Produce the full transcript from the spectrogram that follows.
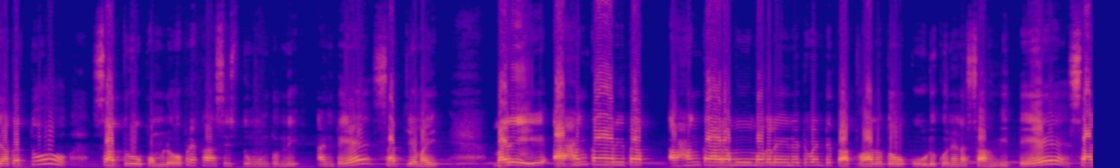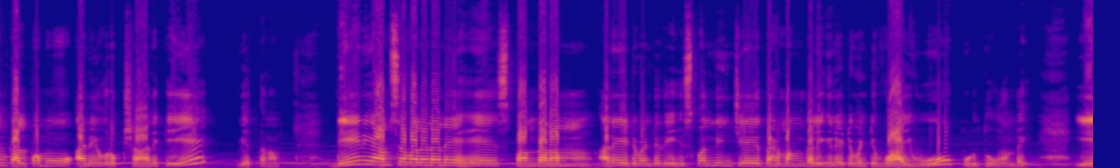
జగత్తు సద్రూపంలో ప్రకాశిస్తూ ఉంటుంది. అంటే సత్యమై. మరి అహంకారిత అహంకారము మొదలైనటువంటి తత్వాలతో కూడుకున్న సంవిత్తే సంకల్పము అనే వృక్షానికి విత్తనం. దీని అంశ వలననే స్పందనం అనేటువంటిది స్పందించే ధర్మం కలిగినటువంటి వాయువు పుడుతూ ఉంది. ఈ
